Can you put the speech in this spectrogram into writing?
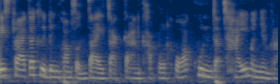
distract ก็คือดึงความสนใจจากการขับรถบอกว่าคุณจะใช้มันอย่างไร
